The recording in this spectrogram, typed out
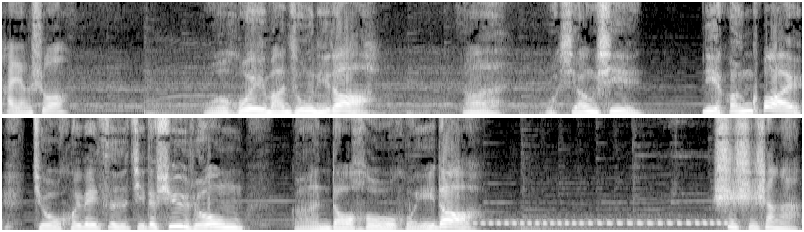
太阳说：“我会满足你的，但我相信你很快就会为自己的虚荣感到后悔的。”事实上啊，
